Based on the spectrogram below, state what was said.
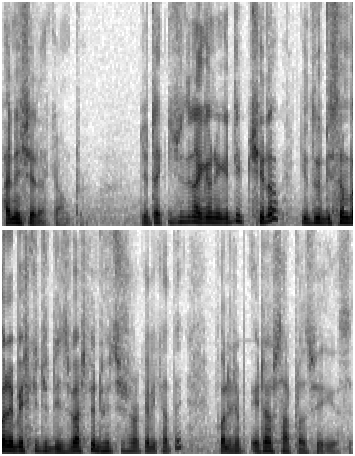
ফাইন্যান্সিয়াল অ্যাকাউন্টও যেটা কিছুদিন আগেও নেগেটিভ ছিল, কিন্তু ডিসেম্বরে বেশ কিছু ডিসবার্সমেন্ট হয়েছে সরকারি খাতে, ফলে এটা, এটাও সারপ্লাস হয়ে গেছে।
